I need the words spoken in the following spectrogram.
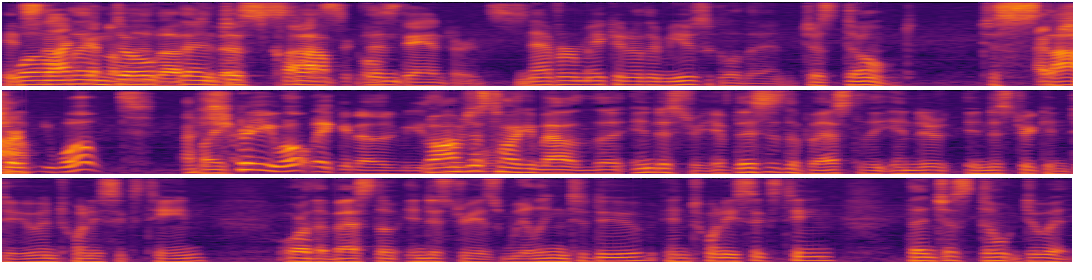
It's Well, not going to live up to just those classical Then standards. Never make another musical. Then just don't. Just stop. I'm sure he won't. I'm Like- sure he won't make another musical. No, I'm just talking about the industry. If this is the best the indu- industry can do in 2016, or the best the industry is willing to do in 2016, then just don't do it.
